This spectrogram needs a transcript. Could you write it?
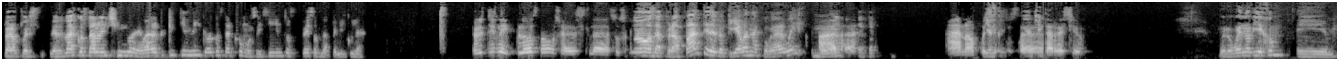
Pero pues les va a costar un chingo de varo. ¿Qué quiere México va a costar como 600 pesos la película. Pero es Disney Plus, ¿no? O sea, es la suscripción. No, o sea, pero aparte de lo que ya van a cobrar, güey. Ah, ah, no, pues está, recio. Pero bueno, viejo, eh,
